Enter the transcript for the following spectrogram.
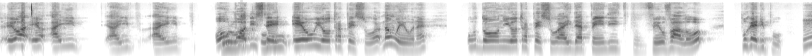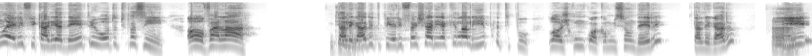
Eu, eu, aí, aí, aí. Ou O pode ser eu e outra pessoa, não eu, né? O dono e outra pessoa, aí depende, tipo, ver o valor. Porque, tipo, um ele ficaria dentro e o outro, tipo assim, ó, vai lá, Tá Entendi. ligado? E, tipo, ele fecharia aquilo ali pra, tipo, lógico, com a comissão dele, tá ligado? Aham. E,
